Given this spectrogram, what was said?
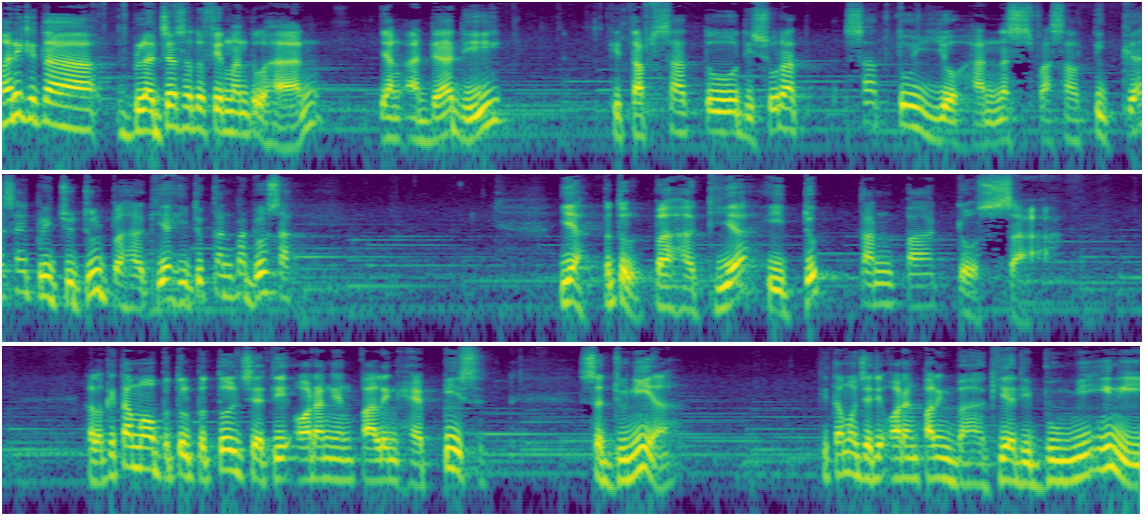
Mari kita belajar satu firman Tuhan yang ada di kitab 1 di surat 1 Yohanes pasal 3 saya beri judul bahagia hidup tanpa dosa. Ya, betul, bahagia hidup tanpa dosa. Kalau kita mau betul-betul jadi orang yang paling happy sedunia, kita mau jadi orang paling bahagia di bumi ini,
